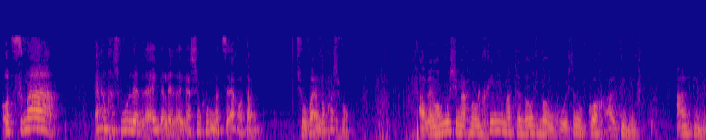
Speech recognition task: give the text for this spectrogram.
עוצמה. איך הם חשבו לרגע, לרגע שהם יכולים לנצח אותם? תשובה הם לא חשבו. אבל הם אמרו שאם אנחנו הולכים עם הקדוש ברוך הוא, יש לנו כוח על-טבעי. על-טבעי.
